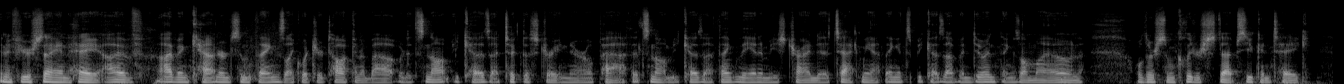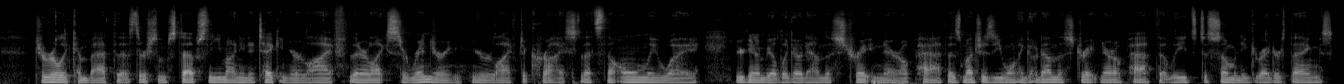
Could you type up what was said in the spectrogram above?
And if you're saying, "Hey, I've I've encountered some things like what you're talking about, but it's not because I took the straight and narrow path. It's not because I think the enemy's trying to attack me. I think it's because I've been doing things on my own." Well, there's some clear steps you can take to really combat this, there's some steps that you might need to take in your life that are like surrendering your life to Christ. That's the only way you're going to be able to go down the straight and narrow path. As much as you want to go down the straight and narrow path that leads to so many greater things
